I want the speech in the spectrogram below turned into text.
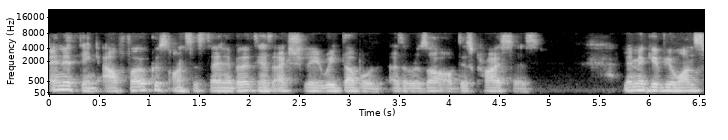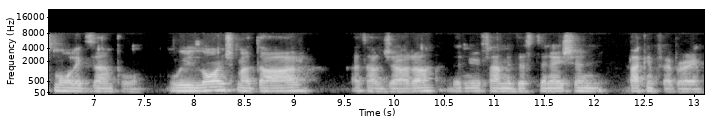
anything, our focus on sustainability has actually redoubled as a result of this crisis. Let me give you one small example. We launched Madar at Al Jada, the new family destination, back in February.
